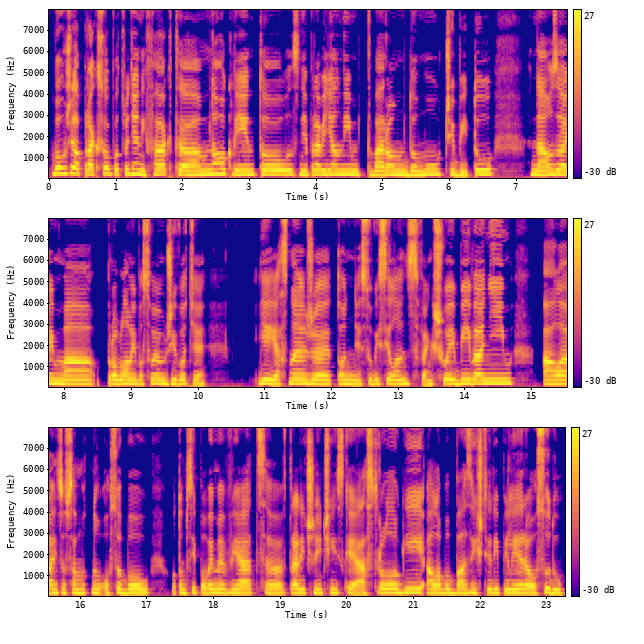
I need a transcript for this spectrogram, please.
Bohužiaľ praxou potvrdený fakt, mnoho klientov s nepravidelným tvarom domu či bytu naozaj má problémy vo svojom živote. Je jasné, že to nesúvisí len s feng shui bývaním, ale aj so samotnou osobou. O tom si povieme viac v tradičnej čínskej astrológii alebo bazi 4 piliere osudu.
